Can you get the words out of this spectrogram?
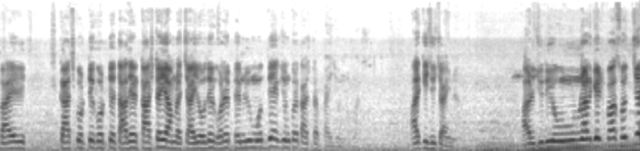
বাইরে কাজ করতে করতে তাদের কাজটাই আমরা চাই। ওদের ঘরের ফ্যামিলির মধ্যে একজন করে কাজটা পাই জন্য। আর কিছু চাই না। আর যদি ওনার গেট পাস হচ্ছে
